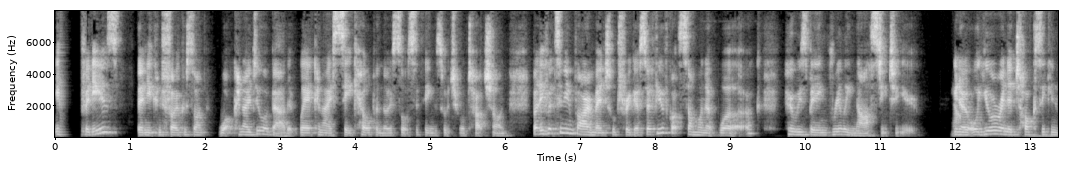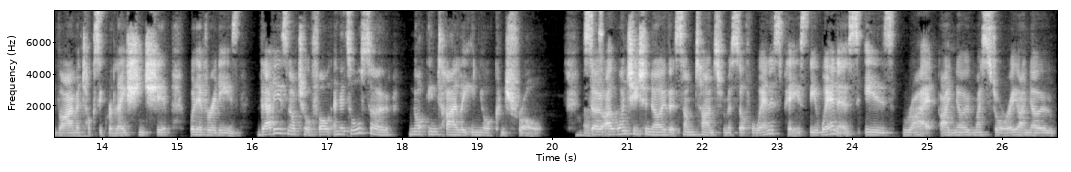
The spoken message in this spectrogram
if it is, then you can focus on what can I do about it? Where can I seek help? And those sorts of things, which we'll touch on. But if it's an environmental trigger, so if you've got someone at work who is being really nasty to you, you know, or you're in a toxic environment, toxic relationship, whatever it is, that is not your fault. And it's also not entirely in your control. That's so I want you to know that sometimes from a self-awareness piece, the awareness is right. I know my story. I know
